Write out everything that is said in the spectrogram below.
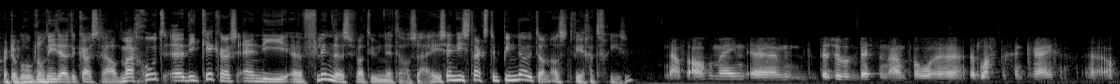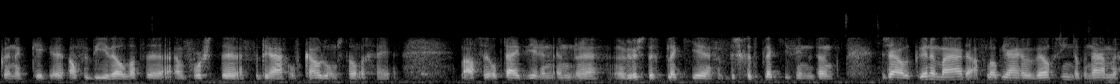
Korte broek nog niet uit de kast gehaald. Maar goed, uh, die kikkers en die uh, vlinders, wat u net al zei... zijn die straks de pineut dan als het weer gaat vriezen? Nou, over het algemeen, uh, daar zullen we best een aantal uh, het lastig gaan krijgen. al kunnen amfibieën wel wat aan vorst verdragen of koude omstandigheden. Maar als ze op tijd weer een, een, een rustig plekje, beschut plekje vinden, dan zou het kunnen. Maar de afgelopen jaren hebben we wel gezien dat met name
